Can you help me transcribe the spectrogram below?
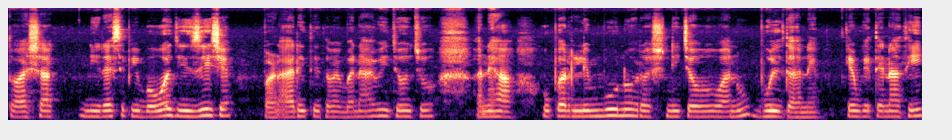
તો આ શાકની રેસીપી બહુ જ ઇઝી છે. પણ આ રીતે તમે બનાવી જોજો. અને હા, ઉપર લીંબુનો રસ નીચવવાનું ભૂલતા નહીં. કેમ કે તેનાથી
